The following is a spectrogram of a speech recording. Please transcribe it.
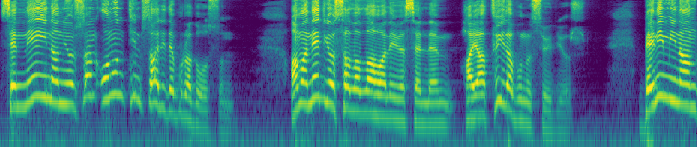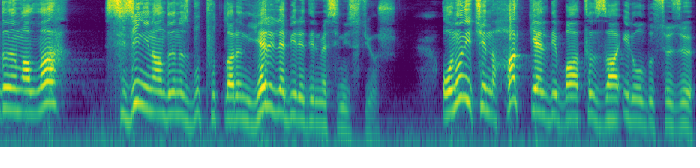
Sen neye inanıyorsan onun timsali de burada olsun. Ama ne diyor sallallahu aleyhi ve sellem? Hayatıyla bunu söylüyor. Benim inandığım Allah sizin inandığınız bu putların yerle bir edilmesini istiyor. Onun için hak geldi batıl zail oldu sözü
